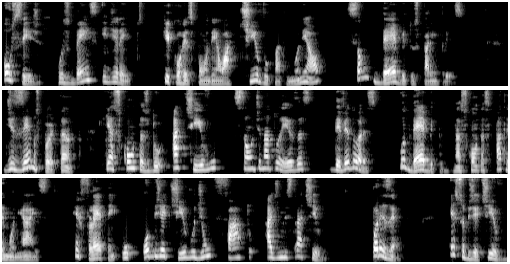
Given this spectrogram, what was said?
Ou seja, os bens e direitos que correspondem ao ativo patrimonial são débitos para a empresa. Dizemos, portanto, que as contas do ativo são de naturezas devedoras. O débito nas contas patrimoniais refletem o objetivo de um fato administrativo. Por exemplo, esse objetivo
